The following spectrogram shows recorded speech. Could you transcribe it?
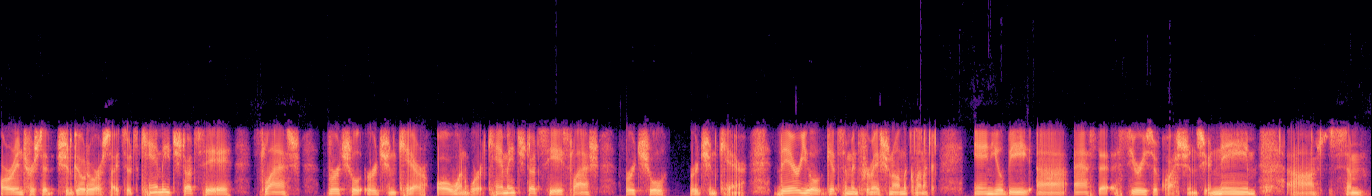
are interested should go to our site. So it's camh.ca slash virtual urgent care, all one word, camh.ca slash virtual urgent care. There you'll get some information on the clinic and you'll be uh, asked a, a, series of questions your name, uh, some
